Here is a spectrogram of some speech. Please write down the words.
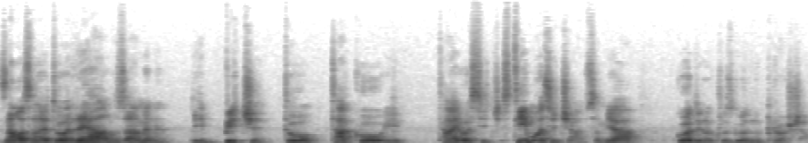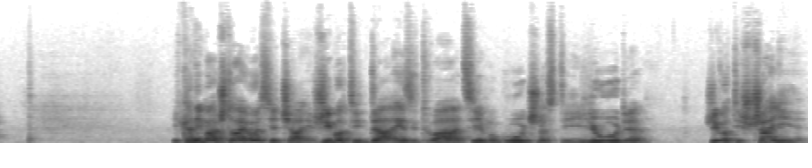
znao sam da je to realno za mene i bit će to tako i taj osjećaj, s tim osjećajem sam ja godinu kroz godinu prošao. I kad imaš taj osjećaj, život ti daje situacije, mogućnosti i ljude, život ti šalje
